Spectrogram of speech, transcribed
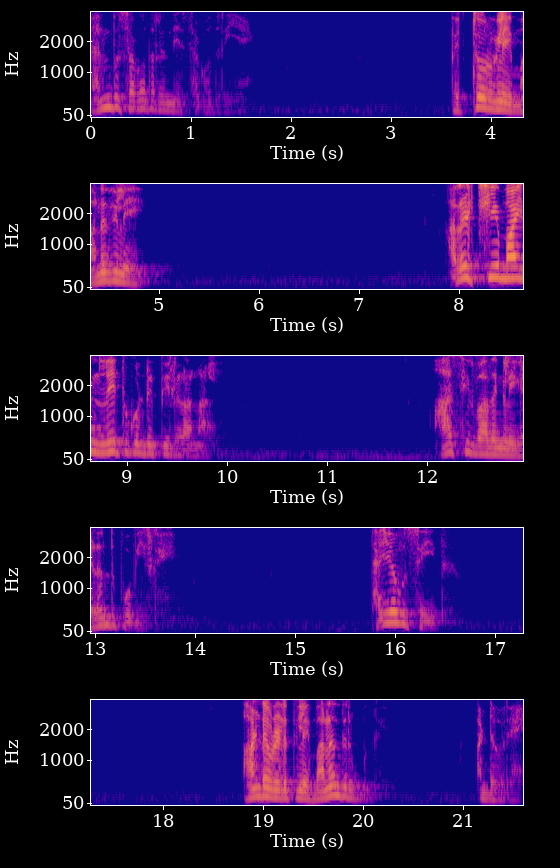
என் அன்பு சகோதரனே சகோதரியே பெற்றோர்களை மனதிலே அலட்சியமாய் நினைத்து கொண்டிருப்பீர்களானால் ஆசீர்வாதங்களை இழந்து போவீர்கள். தயவு செய்து ஆண்டவரிடத்திலே மனம் திரும்புங்கள். ஆண்டவரே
